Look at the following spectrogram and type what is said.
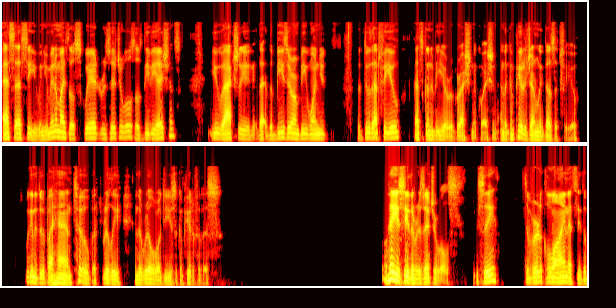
SSE, when you minimize those squared residuals, those deviations, you actually, that the B0 and B1, you do that for you, that's going to be your regression equation. And the computer generally does it for you. We're going to do it by hand too, but really in the real world, you use a computer for this. Well, here you see the residuals. You see, it's a vertical line. It's either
